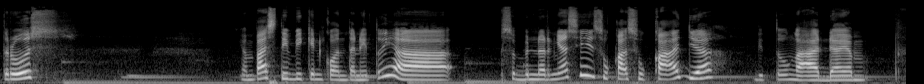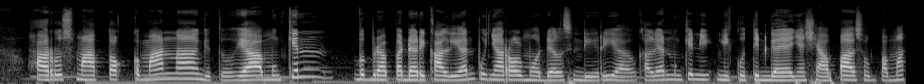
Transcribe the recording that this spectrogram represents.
Terus yang pasti bikin konten itu ya sebenarnya sih suka-suka aja gitu nggak ada yang harus matok ke mana gitu. Ya mungkin beberapa dari kalian punya role model sendiri ya. Kalian mungkin ng ngikutin gayanya siapa sumpama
